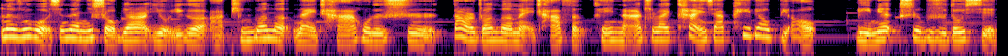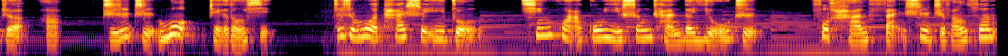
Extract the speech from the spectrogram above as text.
那如果现在你手边有一个啊瓶装的奶茶，或者是袋儿装的奶茶粉，可以拿出来看一下配料表，里面是不是都写着啊植脂末这个东西？植脂末它是一种氢化工艺生产的油脂，富含反式脂肪酸。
